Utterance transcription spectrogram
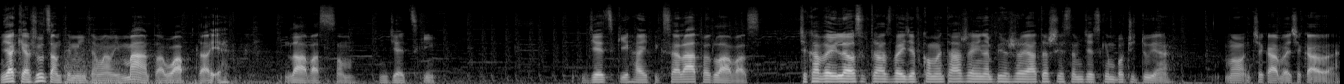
Jak ja rzucam tymi itemami? Mata, łap daje. Dla was są dziecki. Dziecki Hypixela to dla was. Ciekawe ile osób teraz wejdzie w komentarze i napisze, że ja też jestem dzieckiem, bo cheatuję. No, ciekawe, ciekawe.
